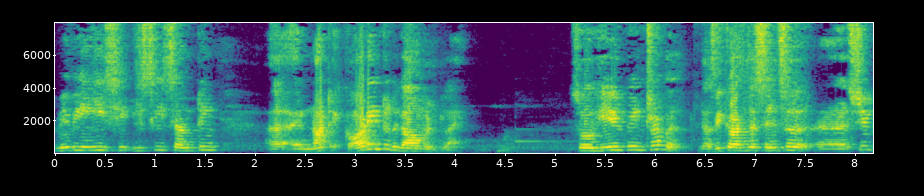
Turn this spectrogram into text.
maybe he he sees something uh, not according to the government line. So he will be in trouble Yes. because the censorship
